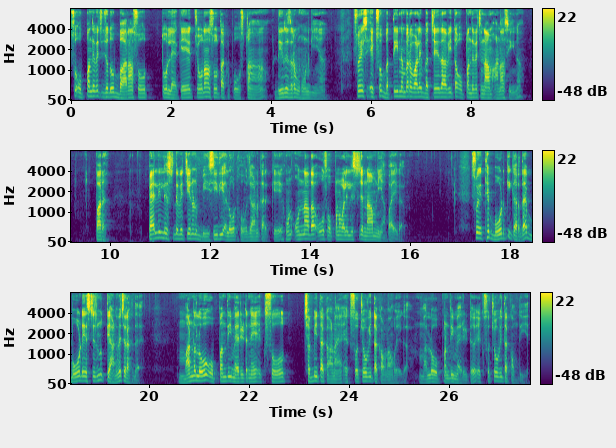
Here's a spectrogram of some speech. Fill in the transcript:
ਸੋ ਓਪਨ ਦੇ ਵਿੱਚ ਜਦੋਂ 1200 ਤੋਂ ਲੈ ਕੇ 1400 ਤੱਕ ਪੋਸਟਾਂ ਡੀ ਰਿਜ਼ਰਵ ਹੋਣਗੀਆਂ। ਸੋ ਇਸ 132 ਨੰਬਰ ਵਾਲੇ ਬੱਚੇ ਦਾ ਵੀ ਤਾਂ ਓਪਨ ਦੇ ਵਿੱਚ ਨਾਮ ਆਣਾ ਸੀ ਨਾ। ਪਰ ਪਹਿਲੀ ਲਿਸਟ ਦੇ ਵਿੱਚ ਇਹਨਾਂ ਨੂੰ BC ਦੀ ਅਲੋਟ ਹੋ ਜਾਣ ਕਰਕੇ ਹੁਣ ਉਹਨਾਂ ਦਾ ਉਸ ਓਪਨ ਵਾਲੀ ਲਿਸਟ 'ਚ ਨਾਮ ਨਹੀਂ ਆ ਪਾਏਗਾ। ਸੋ ਇੱਥੇ ਬੋਰਡ ਕੀ ਕਰਦਾ ਹੈ? ਬੋਰਡ ਇਸ ਚੀਜ਼ ਨੂੰ ਧਿਆਨ ਵਿੱਚ ਰੱਖਦਾ ਹੈ। ਮੰਨ ਲਓ ਓਪਨ ਦੀ ਮੈਰਿਟ ਨੇ 126 ਤੱਕ ਆਣਾ ਹੈ 124 ਤੱਕ ਆਉਣਾ ਹੋਏਗਾ। ਮੰਨ ਲਓ ਓਪਨ ਦੀ ਮੈਰਿਟ 124 ਤੱਕ ਆਉਂਦੀ ਹੈ।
